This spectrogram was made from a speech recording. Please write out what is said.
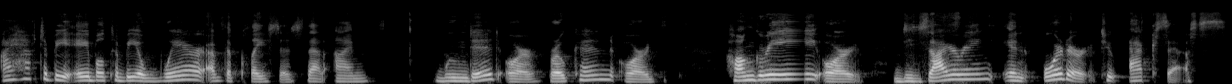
I have to be able to be aware of the places that I'm wounded or broken or hungry or desiring in order to access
